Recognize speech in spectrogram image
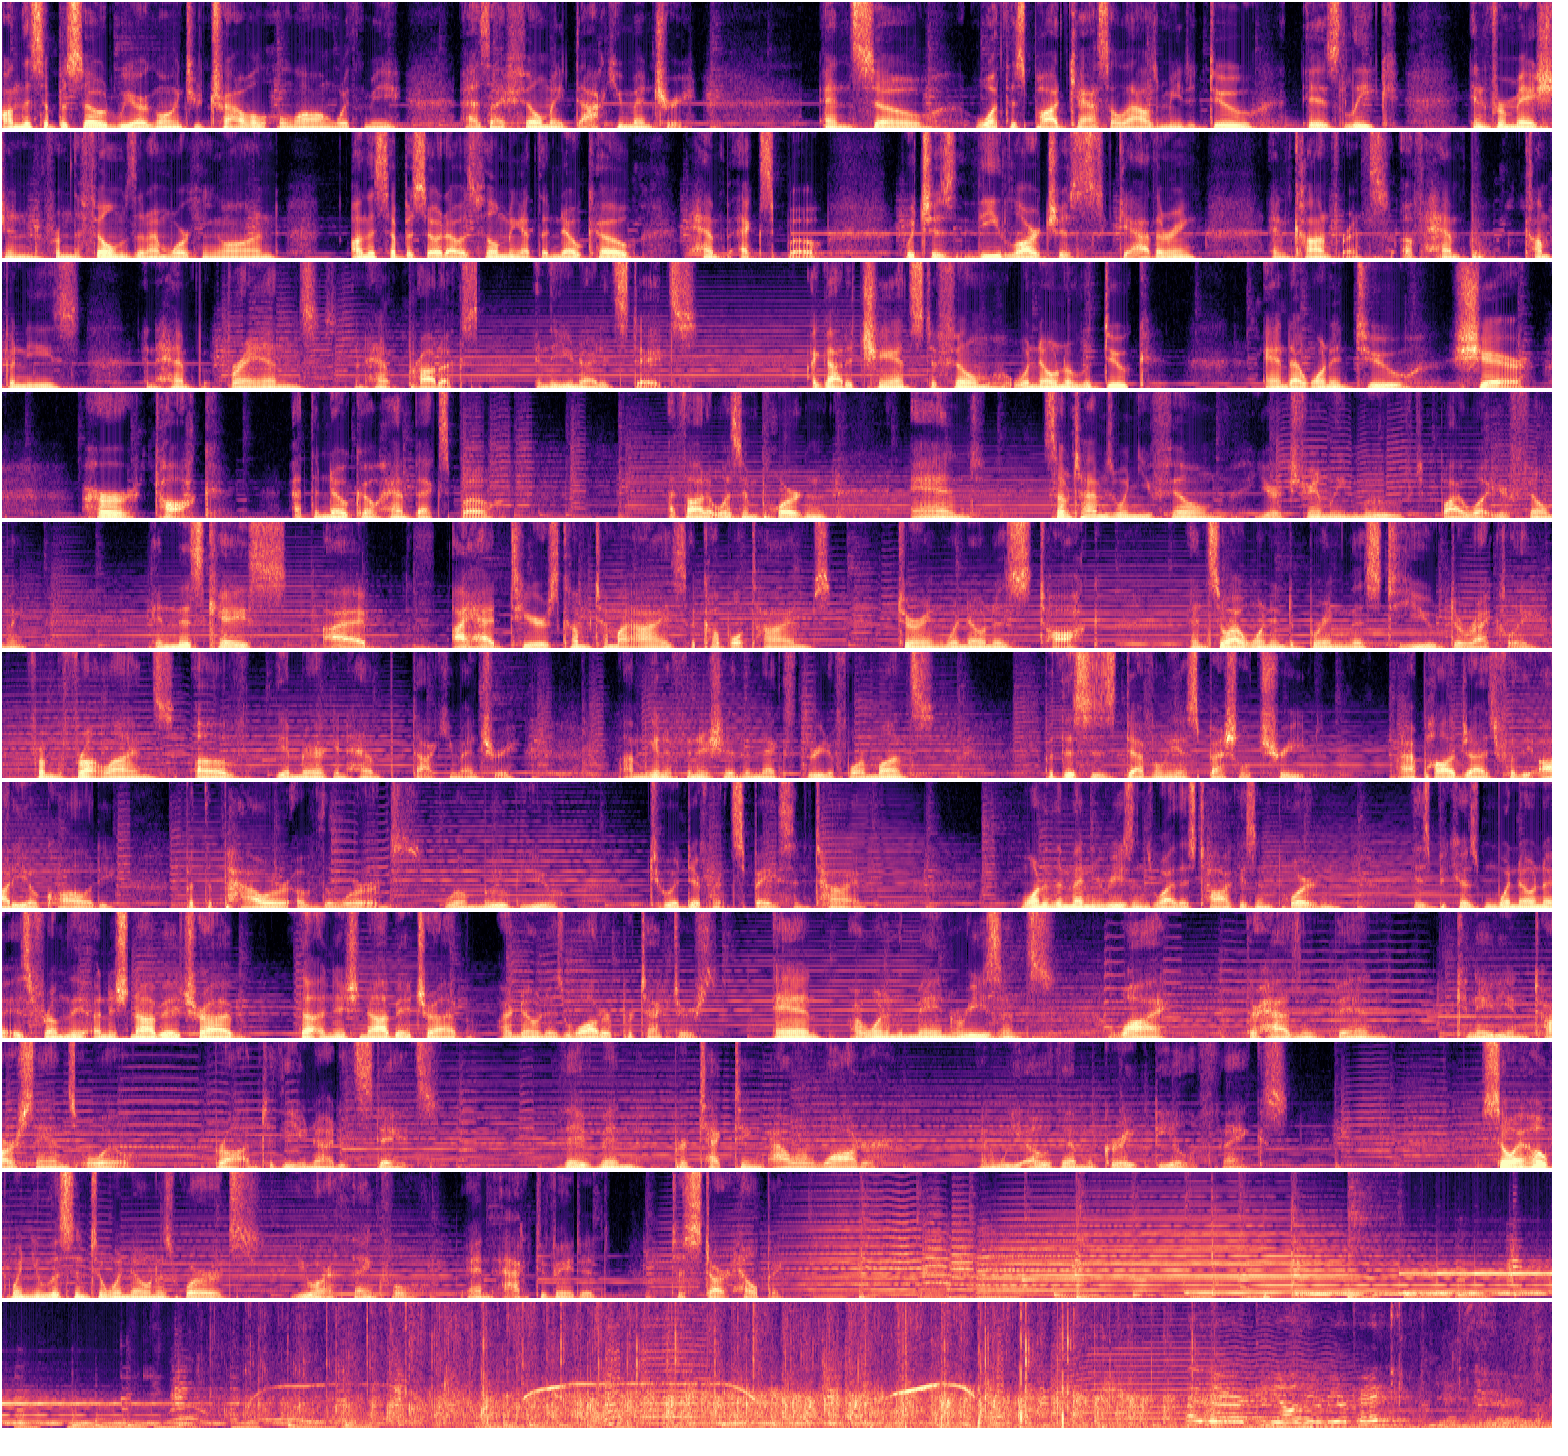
On this episode, we are going to travel along with me as I film a documentary. And so, what this podcast allows me to do is leak information from the films that I'm working on. On this episode, I was filming at the NOCO Hemp Expo, which is the largest gathering and conference of hemp companies and hemp brands and hemp products in the United States. I got a chance to film Winona LaDuke, and I wanted to share her talk at the NOCO Hemp Expo. I thought it was important, and sometimes when you film, you're extremely moved by what you're filming. In this case, I I had tears come to my eyes a couple times during Winona's talk, and so I wanted to bring this to you directly from the front lines of the American Hemp documentary. I'm going to finish it in the next three to four months, but this is definitely a special treat. I apologize for the audio quality, but the power of the words will move you to a different space and time. One of the many reasons why this talk is important is because Winona is from the Anishinaabe tribe. The Anishinaabe tribe are known as water protectors and are one of the main reasons why there hasn't been Canadian tar sands oil brought into the United States. They've been protecting our water, and we owe them a great deal of thanks. So I hope when you listen to Winona's words, you are thankful and activated to start helping. Hi there, can you all hear me okay?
